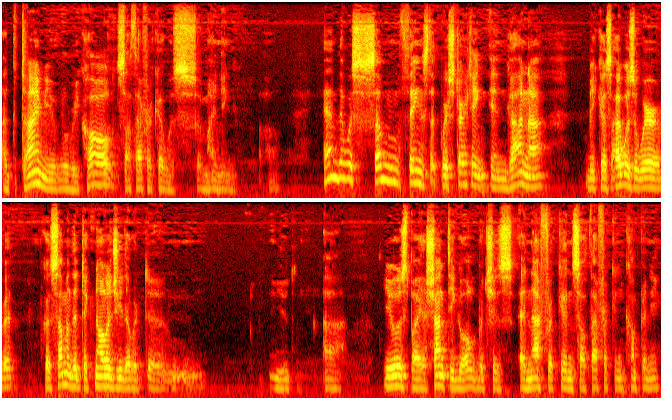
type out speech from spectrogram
at the time, you will recall, South Africa was mining, uh, and there was some things that were starting in Ghana, because I was aware of it, because some of the technology that were uh, you, uh, used by Ashanti Gold, which is an African South African company,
